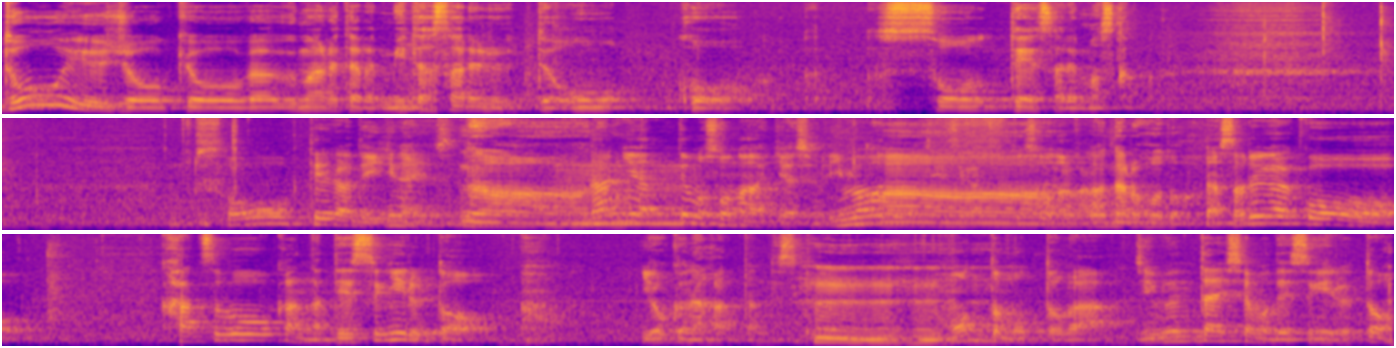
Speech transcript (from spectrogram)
どういう状況が生まれたら満たされるって思うこう想定されますか？想定ができないですね。何やってもそんな気がします。今までの人生がずっとそうだから。なるほど。それがこう渇望感が出過ぎると良くなかったんですけど、うんうんうんもっともっとが自分に対しても出過ぎると、ん。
